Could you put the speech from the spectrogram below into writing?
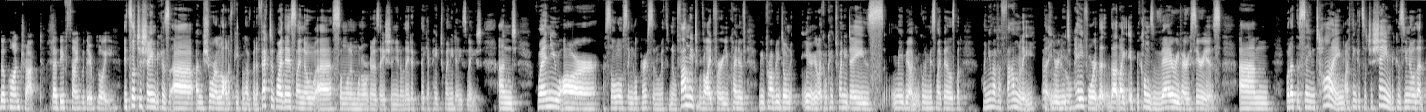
the contract that they've signed with their employee. It's such a shame because uh, I'm sure a lot of people have been affected by this. I know uh, someone in one organization, you know, they, they get paid 20 days late. And when you are a solo single person with no family to provide for, you kind of, we probably don't, you know, you're like, okay, 20 days, maybe I'm going to miss my bills. But when you have a family That's that you need to pay for, that, that like it becomes very, very serious. Um, but at the same time, I think it's such a shame because you know that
